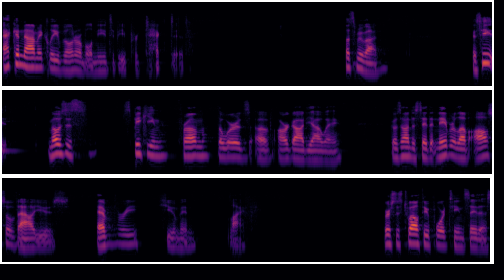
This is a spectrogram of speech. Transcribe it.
economically vulnerable need to be protected. Let's move on. Because he, Moses, speaking from the words of our God Yahweh, goes on to say that neighbor love also values every human life. Verses 12 through 14 say this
